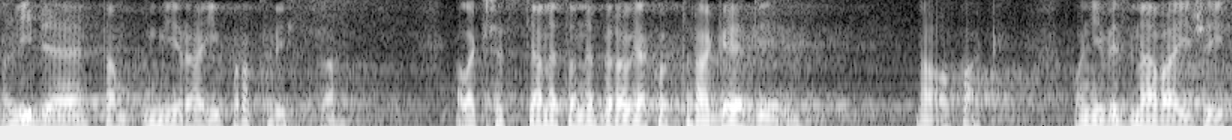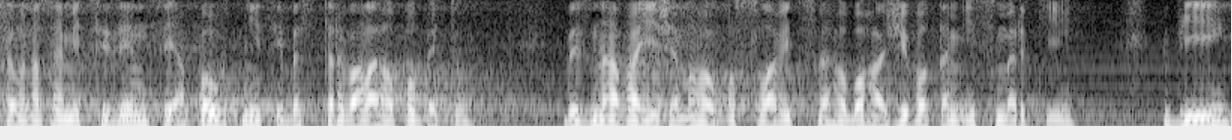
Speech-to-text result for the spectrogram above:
Lidé tam umírají pro Krista, ale křesťané to neberou jako tragédii. Naopak, Oni vyznávají, že jsou na zemi cizinci a poutníci bez trvalého pobytu. Vyznávají, že mohou oslavit svého Boha životem i smrtí. Ví,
